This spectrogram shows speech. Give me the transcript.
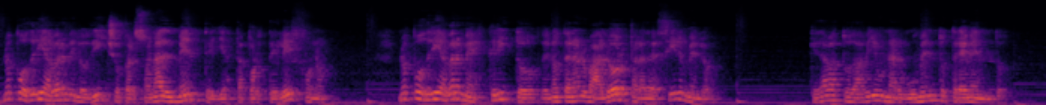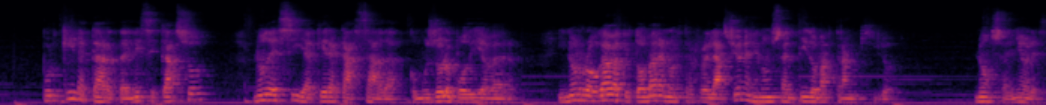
¿No podría habérmelo dicho personalmente y hasta por teléfono? ¿No podría haberme escrito de no tener valor para decírmelo? Quedaba todavía un argumento tremendo. ¿Por qué la carta en ese caso no decía que era casada, como yo lo podía ver, y no rogaba que tomara nuestras relaciones en un sentido más tranquilo? No, señores,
